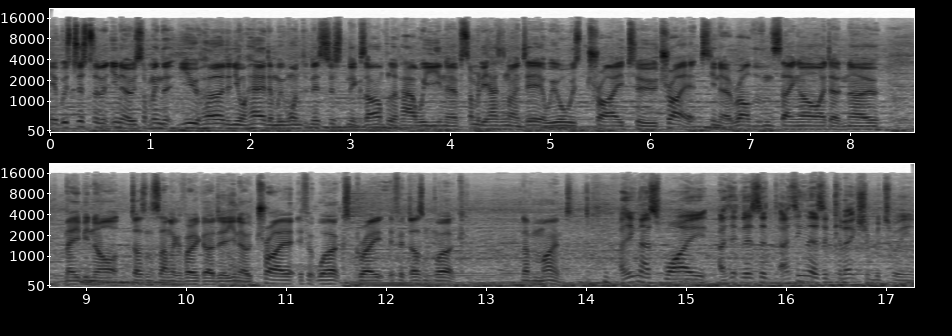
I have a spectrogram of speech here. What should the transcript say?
it was just a, you know something that you heard in your head, and we wanted. It's just an example of how we, you know, if somebody has an idea, we always try to try it, you know, rather than saying, oh, I don't know, maybe not, doesn't sound like a very good idea. You know, try it. If it works, great. If it doesn't work, never mind. I think that's why I think there's a I think there's a connection between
